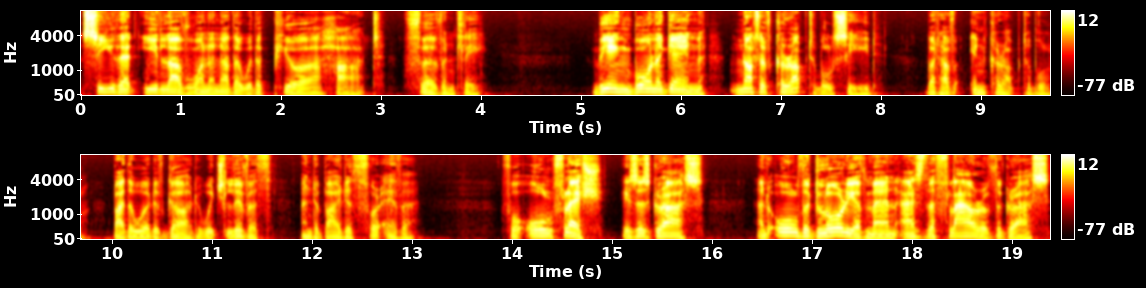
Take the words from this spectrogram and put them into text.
see that ye love one another with a pure heart, fervently, being born again, not of corruptible seed, but of incorruptible by the word of God, which liveth and abideth for ever. For all flesh is as grass, and all the glory of man as the flower of the grass.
